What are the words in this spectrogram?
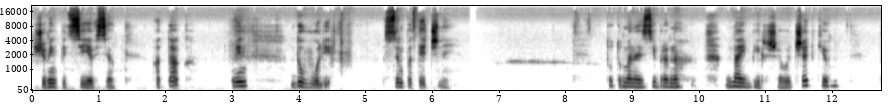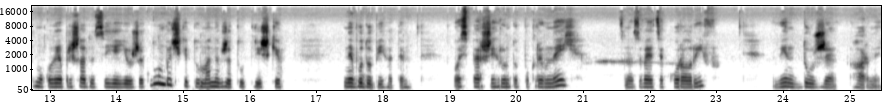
що він підсіявся. А так, він доволі симпатичний. Тут у мене зібрано найбільше очитків. Тому, коли я прийшла до цієї вже клумбочки, то в мене вже тут трішки не буду бігати. Ось перший ґрунтопокривний, це називається Coral Reef. Він дуже гарний.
